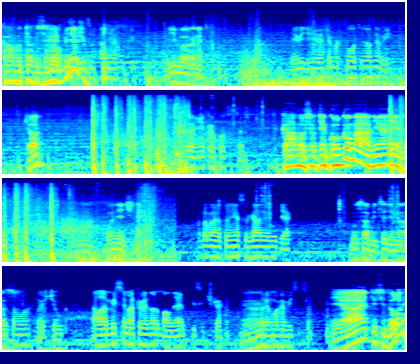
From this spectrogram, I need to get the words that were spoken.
Kámo, tak zhebneš? Sú Nevidíš nejaké mŕtvoly na zemi? Čo? Treba niekoho posúcať. Kámoš, a ten koľko má? Nie, nie. No, konečne. Normálne to nie sú žiadni ľudia. Musel byť 17 To som možno. ešte. Ale myslím akože normálne NPCčka, Ja. ktoré môžem vysúcať. Jaj, ty si dole?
